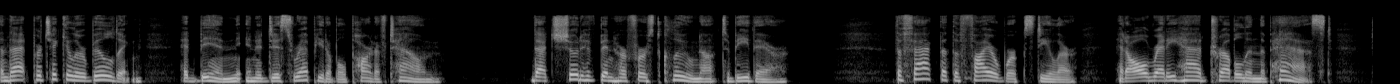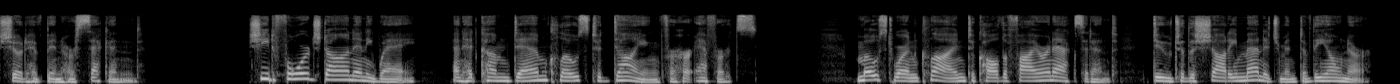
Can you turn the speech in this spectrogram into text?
and that particular building had been in a disreputable part of town. That should have been her first clue not to be there. The fact that the fireworks dealer had already had trouble in the past should have been her second. She'd forged on anyway and had come damn close to dying for her efforts. Most were inclined to call the fire an accident due to the shoddy management of the owner,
